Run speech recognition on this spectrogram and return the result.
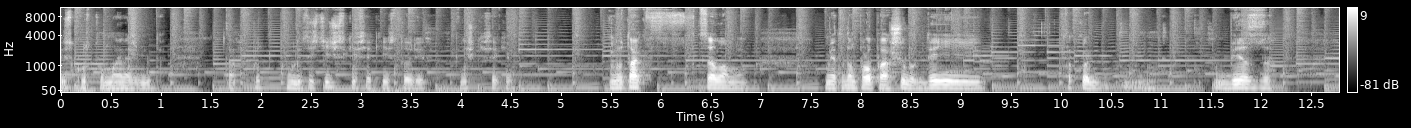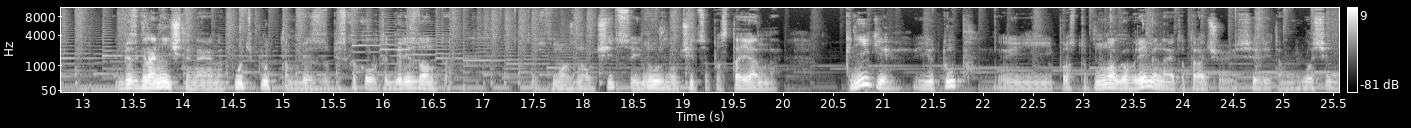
искусству менеджмента. Там, публицистические всякие истории, книжки всякие. Ну так в целом методом проб и ошибок, да и такой без безграничный, наверное, путь, путь там без, без какого-то горизонта. То есть можно учиться и нужно учиться постоянно. Книги, YouTube, и просто много времени на это трачу, серии там 8-9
